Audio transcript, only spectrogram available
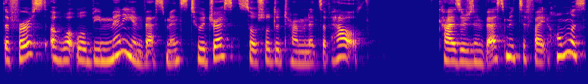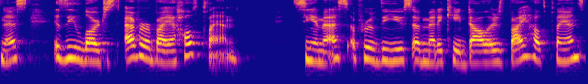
the first of what will be many investments to address social determinants of health. Kaiser's investment to fight homelessness is the largest ever by a health plan. CMS approved the use of Medicaid dollars by health plans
